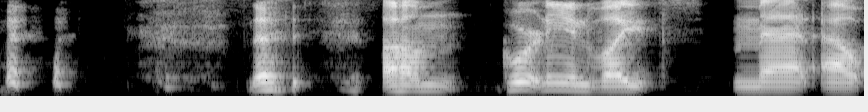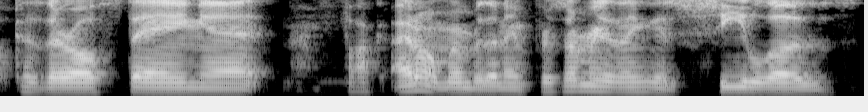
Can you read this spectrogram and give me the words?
do. um, Courtney invites Matt out because they're all staying at fuck. I don't remember the name for some reason. I think it's Sheila's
